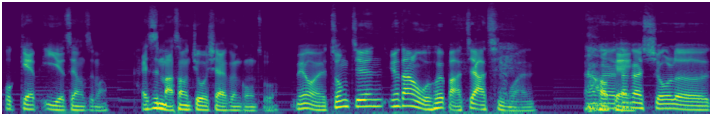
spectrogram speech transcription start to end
或 gap year 这样子吗？还是马上就下一份工作？没有诶、欸，中间因为当然我会把假请完，然后大概休了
